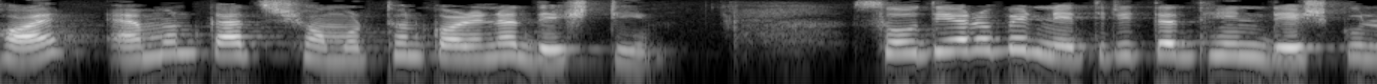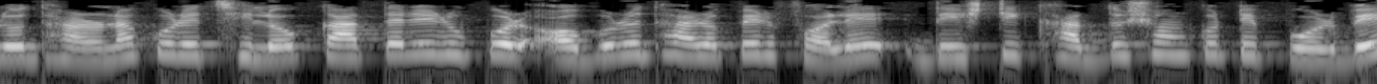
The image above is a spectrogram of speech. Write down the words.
হয়, এমন কাজ সমর্থন করে না দেশটি। সৌদি আরবের নেতৃত্বাধীন দেশগুলো ধারণা করেছিল কাতারের উপর অবরোধ আরোপের ফলে দেশটি খাদ্য সংকটে পড়বে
